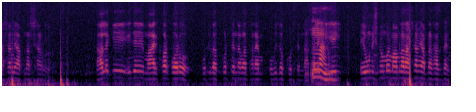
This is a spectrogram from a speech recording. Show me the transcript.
আসামি আপনার স্বামী তাহলে কি এই যে মার খাওয়ার পরও প্রতিবাদ করছেন না বা থানায় অভিযোগ করছেন না? আসলে কি এই এই উনিশ নম্বর মামলার আসামি আপনার হাজবেন্ড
